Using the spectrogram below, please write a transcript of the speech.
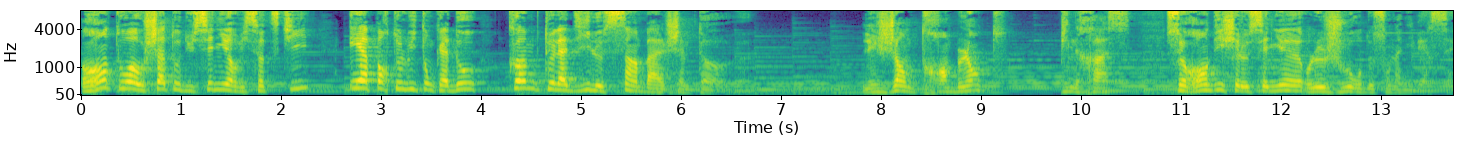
Rends-toi au château du seigneur Vysotsky et apporte-lui ton cadeau comme te l'a dit le saint Baal. Les jambes tremblantes, Pinchas se rendit chez le seigneur le jour de son anniversaire.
